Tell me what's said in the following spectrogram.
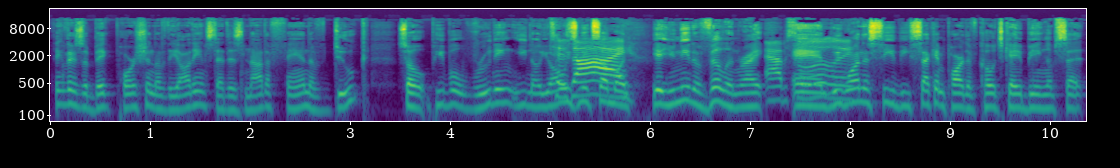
I think there's a big portion of the audience that is not a fan of Duke. So people rooting, you know, you Tis always need someone. Yeah, you need a villain, right? Absolutely. And we want to see the second part of Coach K being upset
